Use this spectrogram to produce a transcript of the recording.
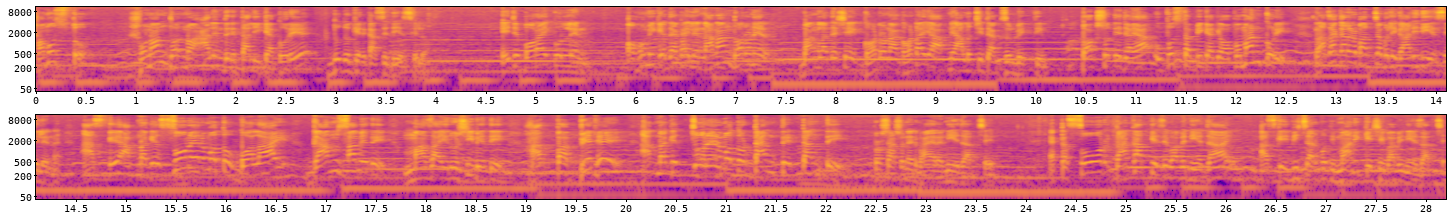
সমস্ত সুনামধন্য আলেমদের তালিকা করে দুদকের কাছে দিয়েছিল। এই যে বড়াই করলেন, অহমিকে দেখাইলে নানান ধরনের বাংলাদেশে ঘটনা ঘটাই আপনি আলোচিত একজন ব্যক্তি। টক শোতে যায়া উপস্থাপিকাকে অপমান করে রাজাকারের বাচ্চা বলে গালি দিয়েছিলেন। আজকে আপনাকে চোরের মতো গলায় গামছা বেঁধে, মাজায় রশি বেঁধে, হাত পা বেঁধে আপনাকে চোরের মতো টানতে টানতে প্রশাসনের ভাইয়েরা নিয়ে যাচ্ছে। একটা চোর ডাকাতকে যেভাবে নিয়ে যায়, আজকে বিচারপতি মানিককে সেভাবে নিয়ে যাচ্ছে।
